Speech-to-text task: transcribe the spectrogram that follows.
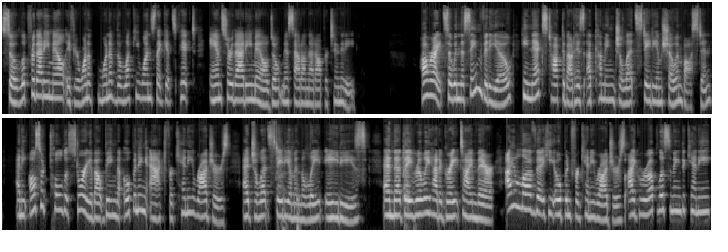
So, look for that email. If you're one of one of the lucky ones that gets picked, answer that email. Don't miss out on that opportunity. All right, so in the same video, he next talked about his upcoming Gillette Stadium show in Boston, and he also told a story about being the opening act for Kenny Rogers at Gillette Stadium in the late 80s and that they really had a great time there. I love that he opened for Kenny Rogers. I grew up listening to Kenny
